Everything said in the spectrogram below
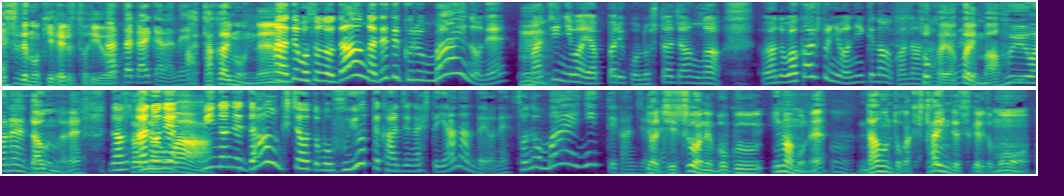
いつでも着れるという。あったかいからね。あったかいもんね、まあでもそのダウンが出てくる前のねうん。街にはやっぱりこのスタジャンがあの若い人には人気なのかなそうかやっぱり真冬はねダウンだね、なんあのねはみんなねダウン着ちゃうともう冬って感じがして嫌なんだよね。その前にって感じね。や実はね僕今もね、うダウンとか着たいんですけれども、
